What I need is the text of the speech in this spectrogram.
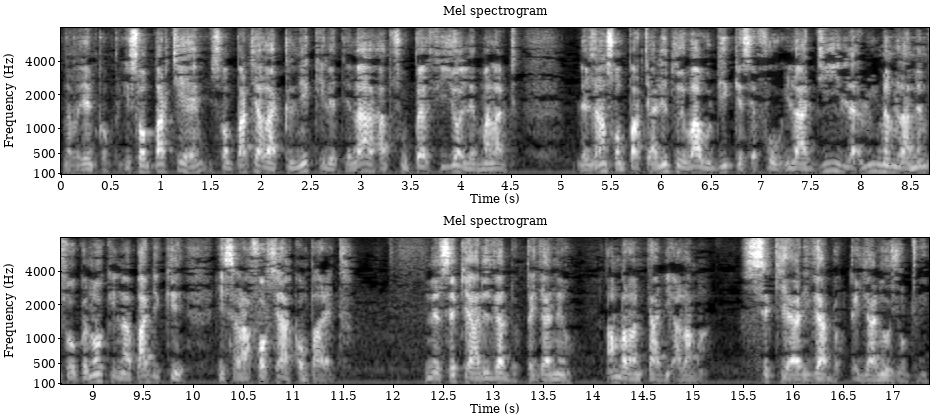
Vous n'avez rien compris. Ils sont partis, hein. Ils sont partis à la clinique, il était là, sous perfusion, il est malade. Les gens sont partis. Ali va vous dire que c'est faux. Il a dit lui-même la même chose que nous, qu'il n'a pas dit qu'il sera forcé à comparaître. Mais ce qui est arrivé à Dr. Diane, Ambaranta dit Alama, ce qui est arrivé à Dr. Diane aujourd'hui,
